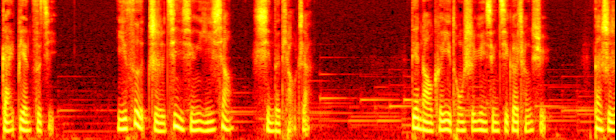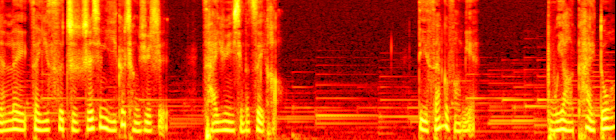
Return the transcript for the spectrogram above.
改变自己，一次只进行一项新的挑战。电脑可以同时运行几个程序，但是人类在一次只执行一个程序时，才运行的最好。第三个方面，不要太多，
